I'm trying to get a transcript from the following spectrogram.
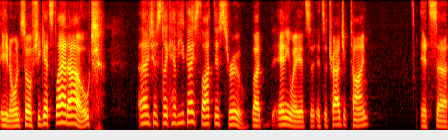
you know, and so if she gets let out, uh, just like, have you guys thought this through? But anyway, it's a, it's a tragic time. It's uh,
